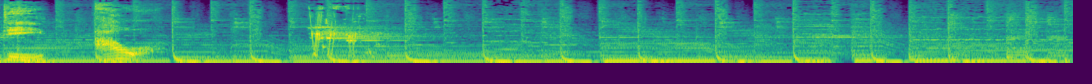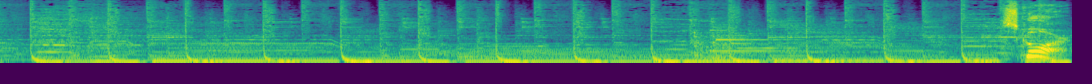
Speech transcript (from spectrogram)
D. Owl. Score.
